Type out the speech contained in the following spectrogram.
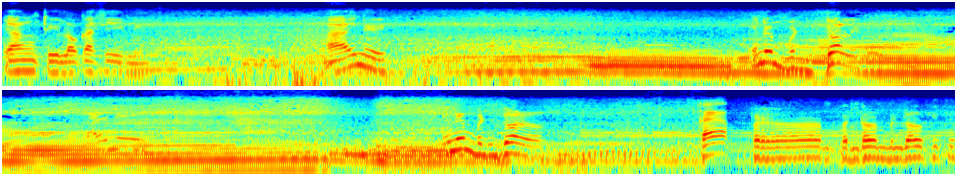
Yang di lokasi ini. Nah ini. Ini bendol itu nah ini. Ini bendol. Kayak berbendol-bendol gitu.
